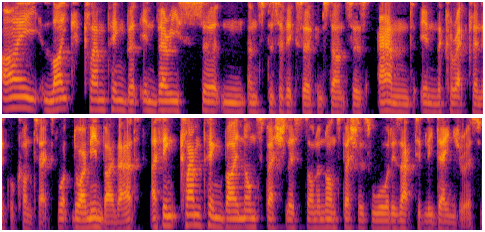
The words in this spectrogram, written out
I like clamping, but in very certain and specific circumstances and in the correct clinical context. What do I mean by that? I think clamping by non-specialists on a non-specialist ward is actively dangerous,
